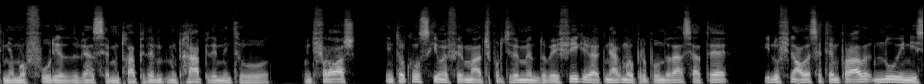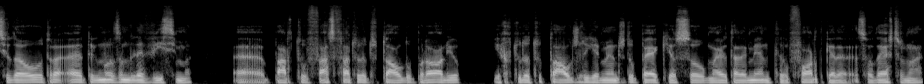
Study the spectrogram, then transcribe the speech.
tinha uma fúria de vencer muito rápido, muito rápido e muito, muito feroz, então consegui-me afirmar desportivamente no Benfica, já tinha alguma preponderância até, e no final dessa temporada, no início da outra, tenho uma lesão gravíssima, uh, parto, faço fratura total do perónio e ruptura total dos ligamentos do pé, que eu sou maioritariamente forte, que era, sou destro, não é?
